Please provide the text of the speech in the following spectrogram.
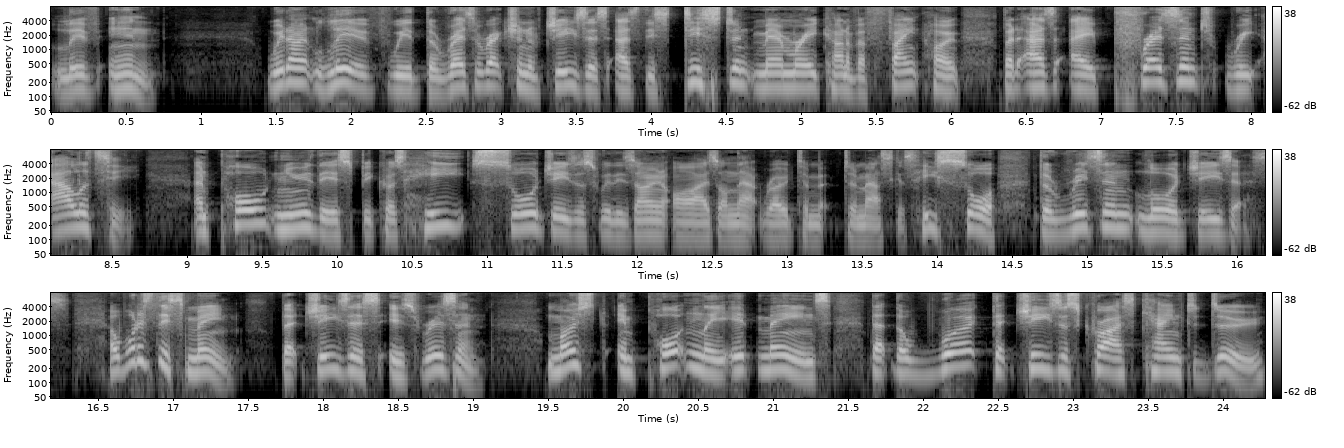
live in. We don't live with the resurrection of Jesus as this distant memory, kind of a faint hope, but as a present reality. And Paul knew this because he saw Jesus with his own eyes on that road to Damascus. He saw the risen Lord Jesus. And what does this mean that Jesus is risen? Most importantly, it means that the work that Jesus Christ came to do,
